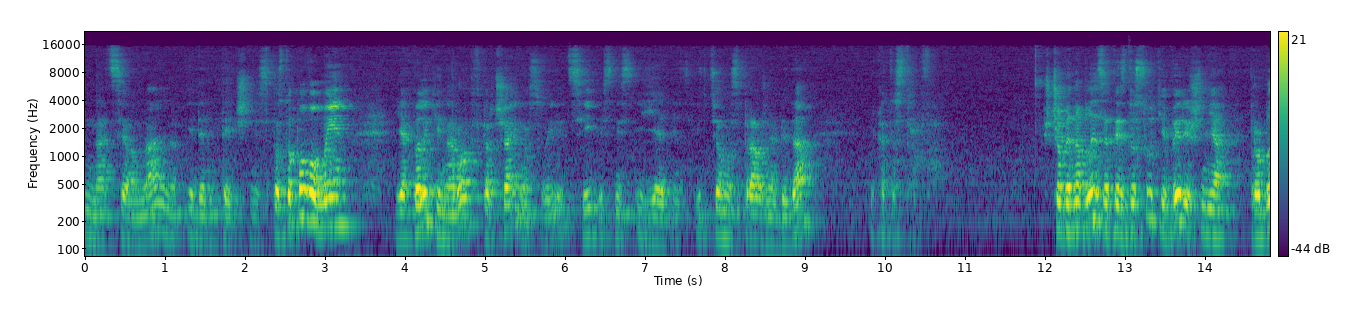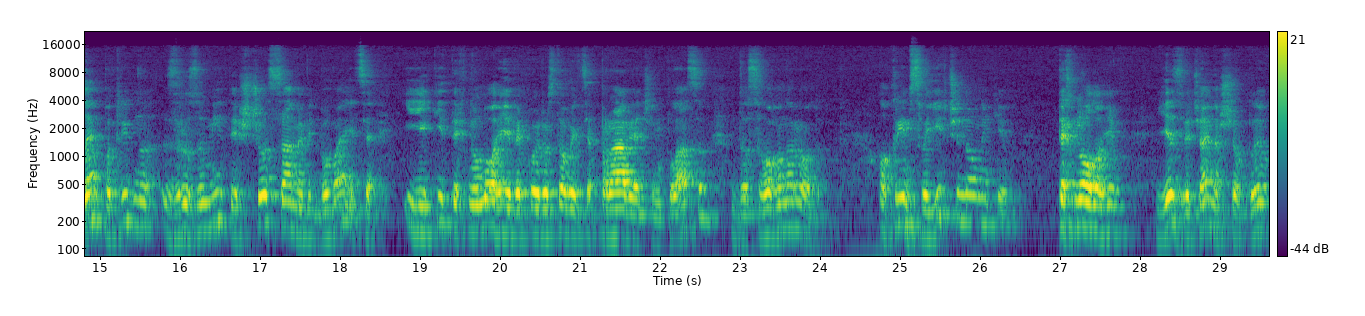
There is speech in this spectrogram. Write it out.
національну ідентичність. Поступово ми, як великий народ, втрачаємо свою цілісність і єдність. І в цьому справжня біда і катастрофа. Щоб наблизитись до суті вирішення проблем, потрібно зрозуміти, що саме відбувається і які технології використовуються правлячим класом до свого народу. Окрім своїх чиновників, технологів, є, звичайно, що вплив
